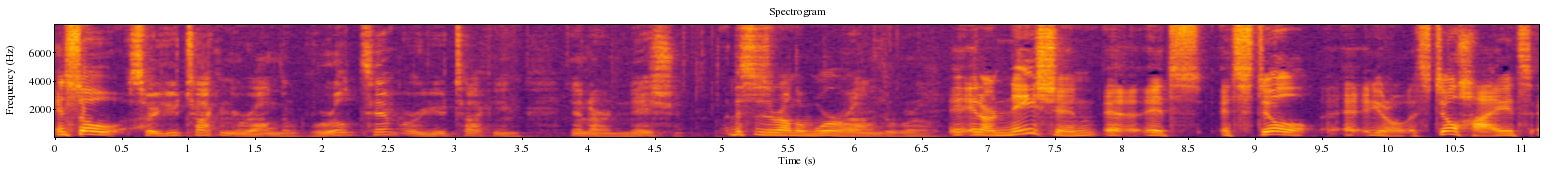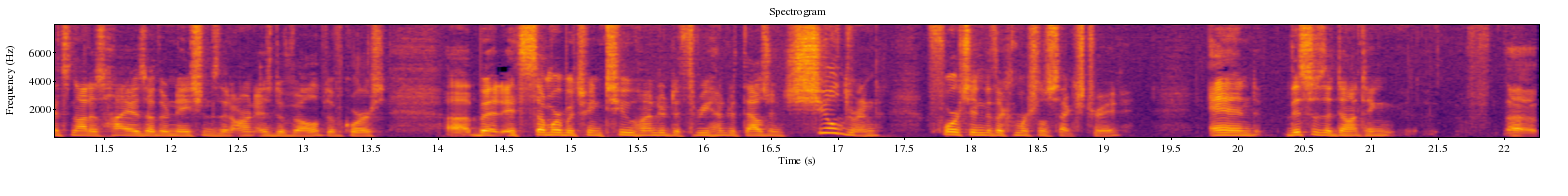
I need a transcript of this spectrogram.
And so So are you talking around the world, Tim, or are you talking in our nation, this is around the world. around the world? in our nation, uh, it's it's still uh, you know it's still high. It's it's not as high as other nations that aren't as developed, of course, uh, but it's somewhere between 200 to 300,000 children forced into the commercial sex trade, and this is a daunting uh,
